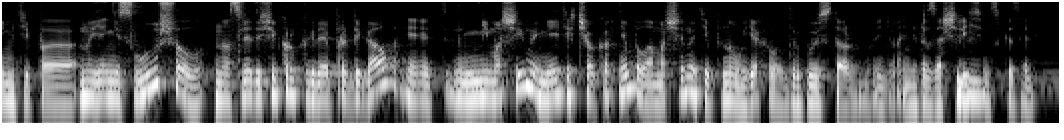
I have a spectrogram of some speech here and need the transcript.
им типа, ну я не слушал, но следующий круг, когда я пробегал, ни машины, ни этих чуваков не было, а машина типа, ну, уехала в другую сторону. Видимо, они разошлись, mm-hmm. им сказали, типа,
